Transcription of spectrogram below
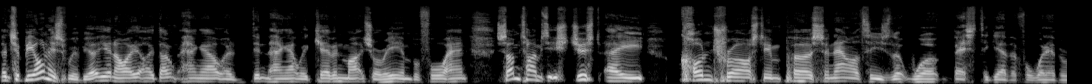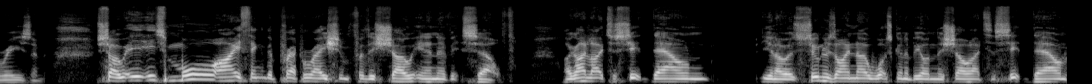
and to be honest with you, you know, I, I don't hang out, I didn't hang out with Kevin much or Ian beforehand. Sometimes it's just a contrasting personalities that work best together for whatever reason. So it's more, I think, the preparation for the show in and of itself. Like I'd like to sit down, you know, as soon as I know what's going to be on the show, I like to sit down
